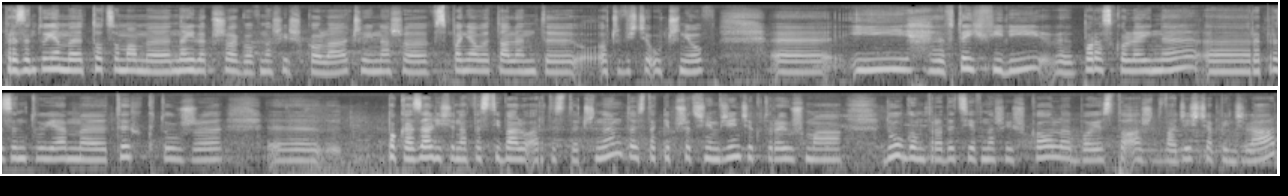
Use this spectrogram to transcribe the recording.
prezentujemy to, co mamy najlepszego w naszej szkole, czyli nasze wspaniałe talenty, oczywiście uczniów. E, I w tej chwili po raz kolejny reprezentujemy tych, którzy pokazali się na festiwalu artystycznym. To jest takie przedsięwzięcie, które już ma długą tradycję w naszej szkole, bo jest to aż 25 lat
